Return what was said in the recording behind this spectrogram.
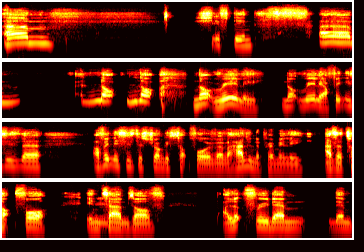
Um, shifting. Um, not, not, not really. Not really. I think this is the, I think this is the strongest top four we've ever had in the Premier League as a top four, in Mm. terms of. I look through them, them,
